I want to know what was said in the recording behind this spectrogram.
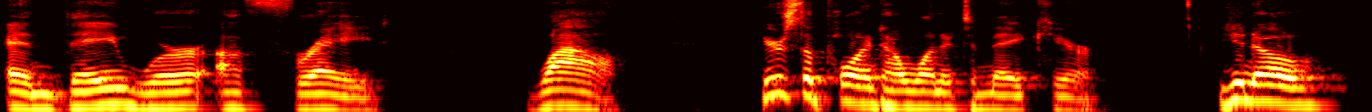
and they were afraid. Wow. Here's the point I wanted to make here. You know,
